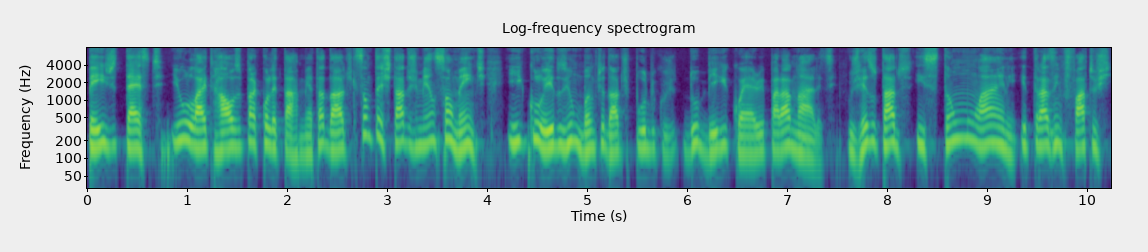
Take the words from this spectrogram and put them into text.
Page Test e o Lighthouse para coletar metadados que são testados mensalmente e incluídos em um banco de dados públicos do BigQuery para análise. Os resultados estão online design e trazem fatos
